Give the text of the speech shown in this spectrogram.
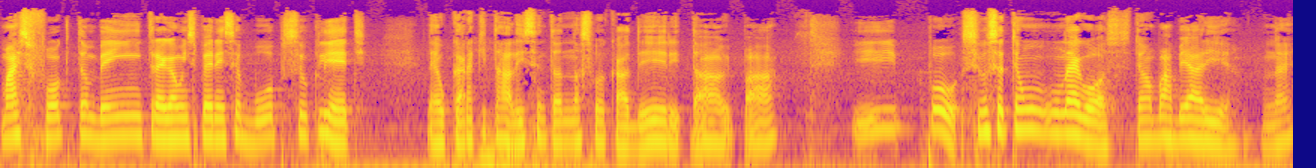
mas foque também em entregar uma experiência boa para o seu cliente. Né? O cara que está ali sentando na sua cadeira e tal, e pá. E, pô, se você tem um, negócio, tem uma barbearia, né?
